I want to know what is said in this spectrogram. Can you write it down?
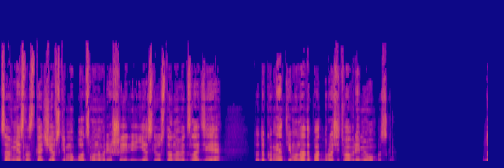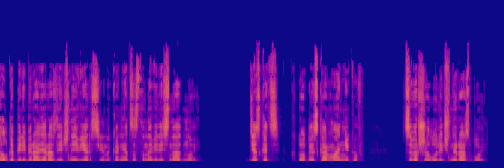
Совместно с Качевским и Боцманом решили, если установят злодея, то документ ему надо подбросить во время обыска. Долго перебирали различные версии, наконец остановились на одной. Дескать, кто-то из карманников совершил уличный разбой.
